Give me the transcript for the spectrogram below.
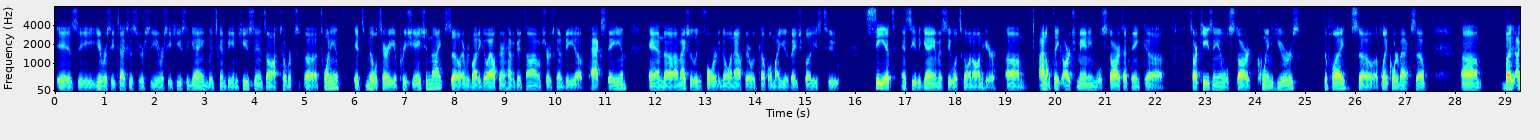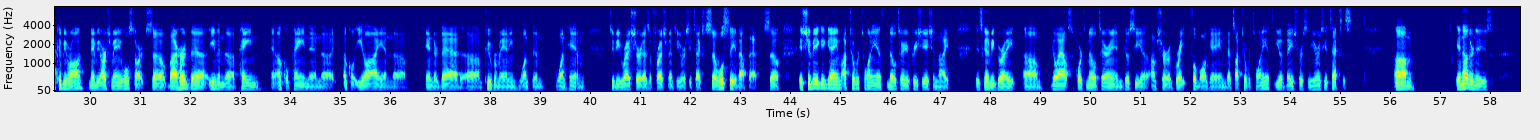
is the University of Texas versus the University of Houston game. It's going to be in Houston. It's on October uh, 20th. It's Military Appreciation Night, so everybody go out there and have a good time. I'm sure it's going to be a packed stadium, and uh, I'm actually looking forward to going out there with a couple of my U of H buddies to see it and see the game and see what's going on here. Um, I don't think Arch Manning will start. I think uh, Sarkisian will start Quinn Ewers to play, so a uh, play quarterback. So, um, but I could be wrong. Maybe Arch Manning will start. So, but I heard the even the Payne, and Uncle Peyton, and uh, Uncle Eli and uh, and their dad um, Cooper Manning want them want him to be registered as a freshman at the University of Texas. So we'll see about that. So it should be a good game. October 20th, Military Appreciation Night. It's going to be great. Um, go out, support the military, and go see, i am sure, a great football game. That's October 20th, U of H versus the University of Texas. Um, in other news,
